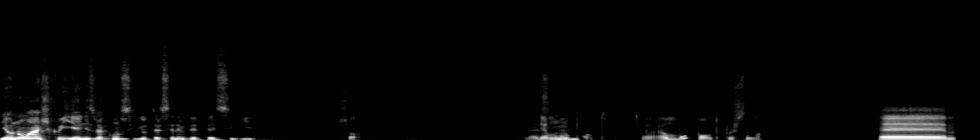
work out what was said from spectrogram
E eu não acho que o Yannis vai conseguir o terceiro MVP seguido. Só. é um bom ponto. É um bom ponto, por sinal. É...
